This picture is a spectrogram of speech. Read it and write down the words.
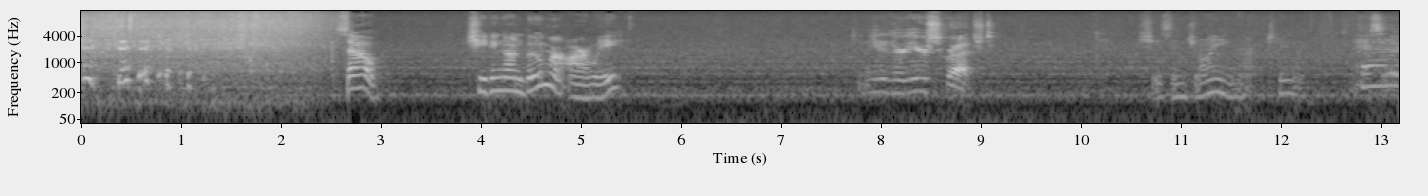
so, cheating on Boomer, are we? She needed her ear scratched. She's enjoying that too. Eh?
